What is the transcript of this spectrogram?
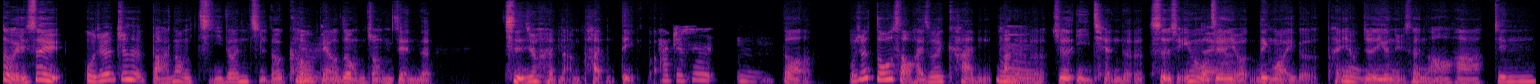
对，所以我觉得就是把那种极端值都扣掉，嗯这种中间的，其实就很难判定吧。他就是嗯，对啊，我觉得多少还是会看他的嗯就是以前的事情，因为我之前有另外一个朋友，嗯就是一个女生，嗯然后她先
